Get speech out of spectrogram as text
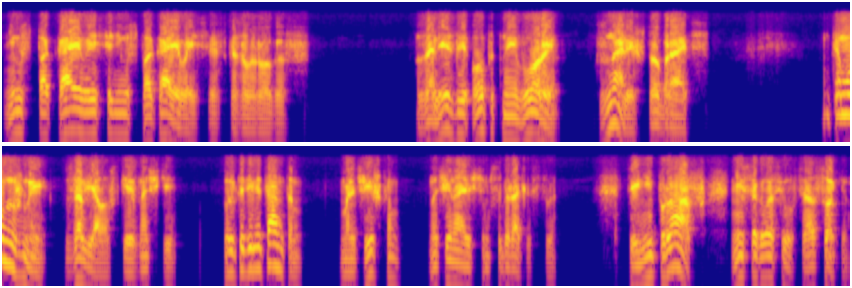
«Не успокаивайся, не успокаивайся», — сказал Рогов. Залезли опытные воры, знали, что брать. Кому нужны завьяловские значки? Только дилетантам, мальчишкам, начинающим собирательство. Ты не прав, не согласился Осокин.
